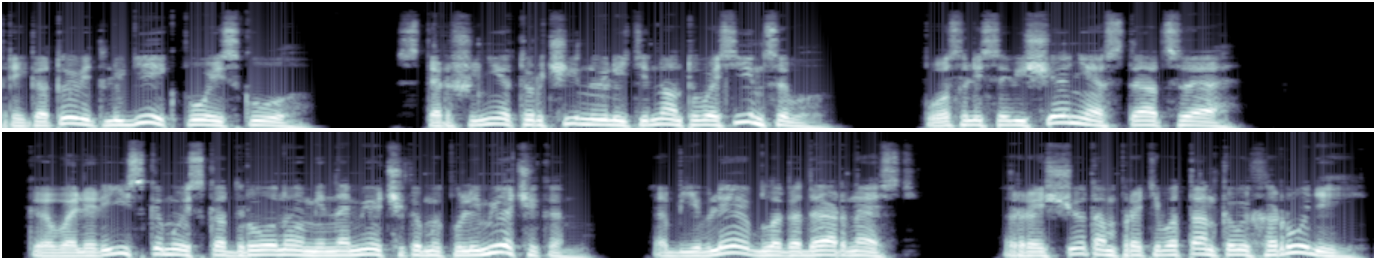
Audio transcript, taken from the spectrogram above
приготовить людей к поиску. Старшине Турчину и лейтенанту Васинцеву после совещания остаться. Кавалерийскому эскадрону, минометчикам и пулеметчикам объявляю благодарность. Расчетам противотанковых орудий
